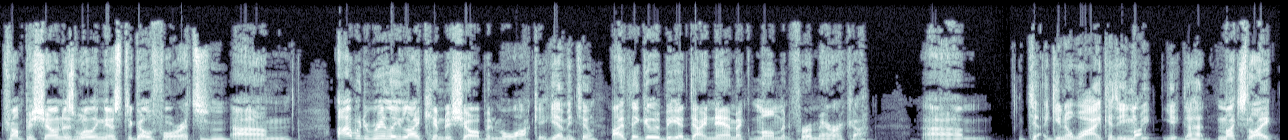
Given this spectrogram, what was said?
Trump has shown his willingness to go for it. Mm-hmm. Um, I would really like him to show up in Milwaukee. Yeah, me too. I think it would be a dynamic moment for America, T- You know why? Because you, Mu- go ahead. much like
